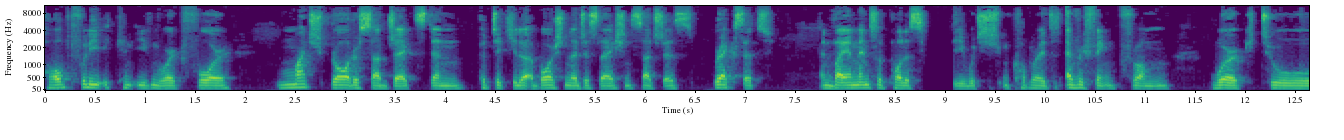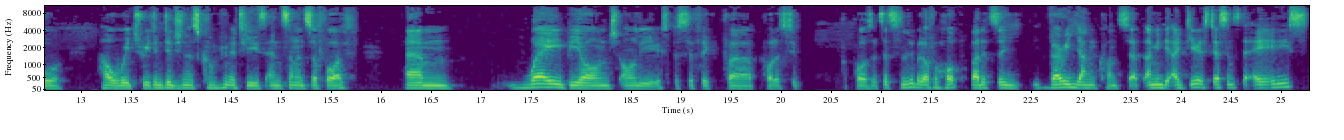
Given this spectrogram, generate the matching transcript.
hopefully it can even work for much broader subjects than particular abortion legislation, such as Brexit, environmental policy, which incorporates everything from work to how we treat indigenous communities and so on and so forth, um, way beyond only specific uh, policy proposals. It's a little bit of a hope, but it's a very young concept. I mean, the idea is there since the 80s,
